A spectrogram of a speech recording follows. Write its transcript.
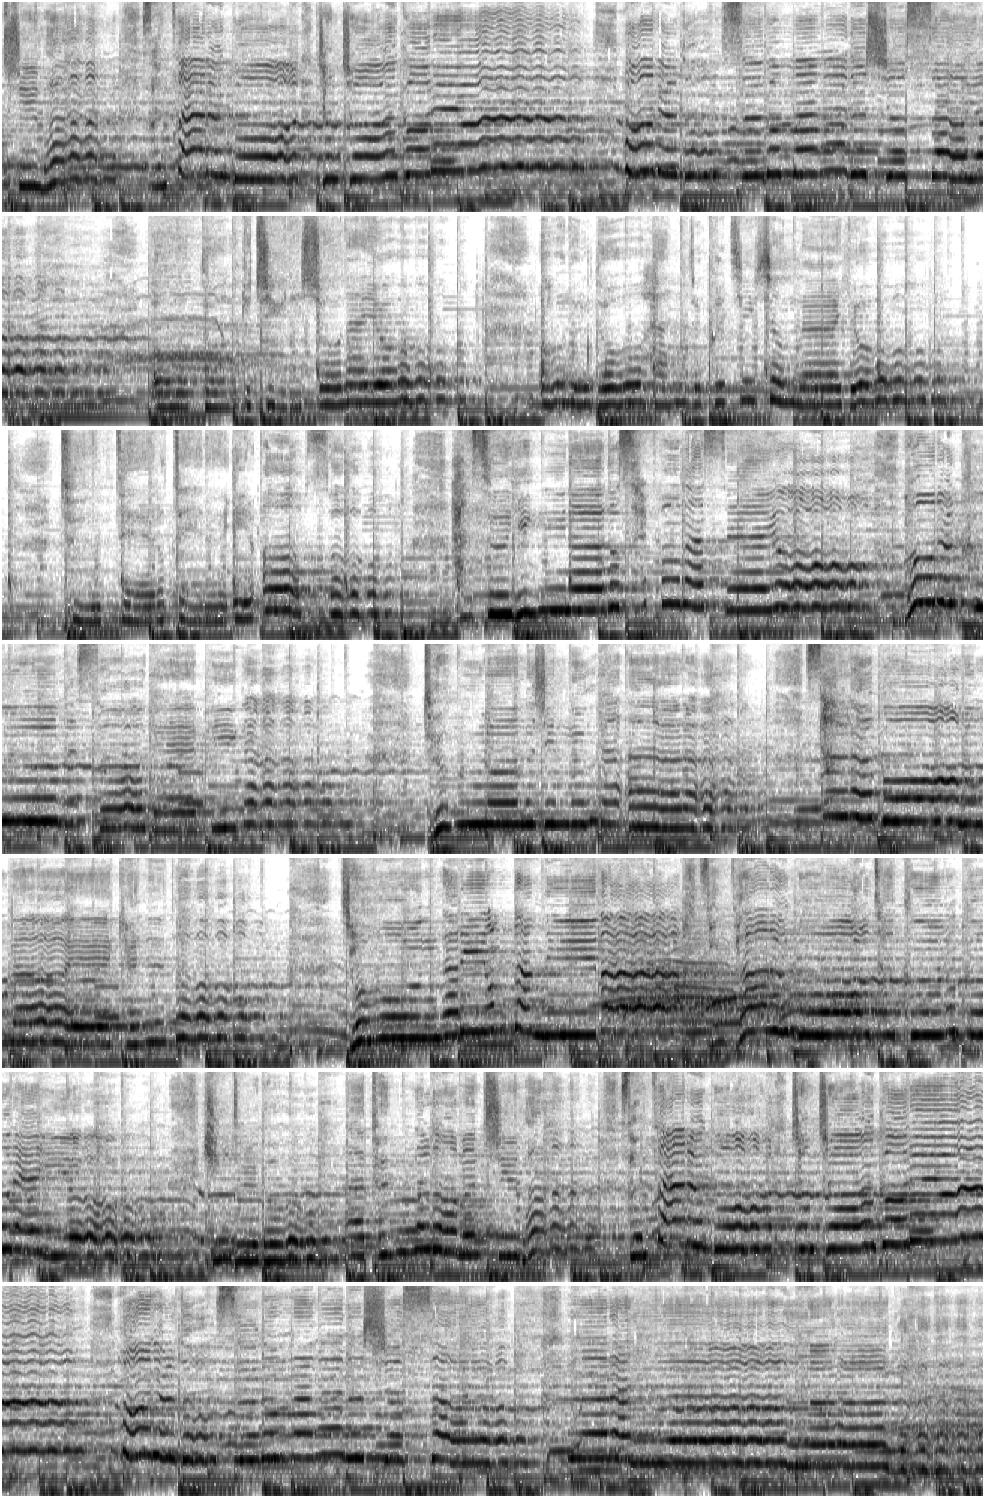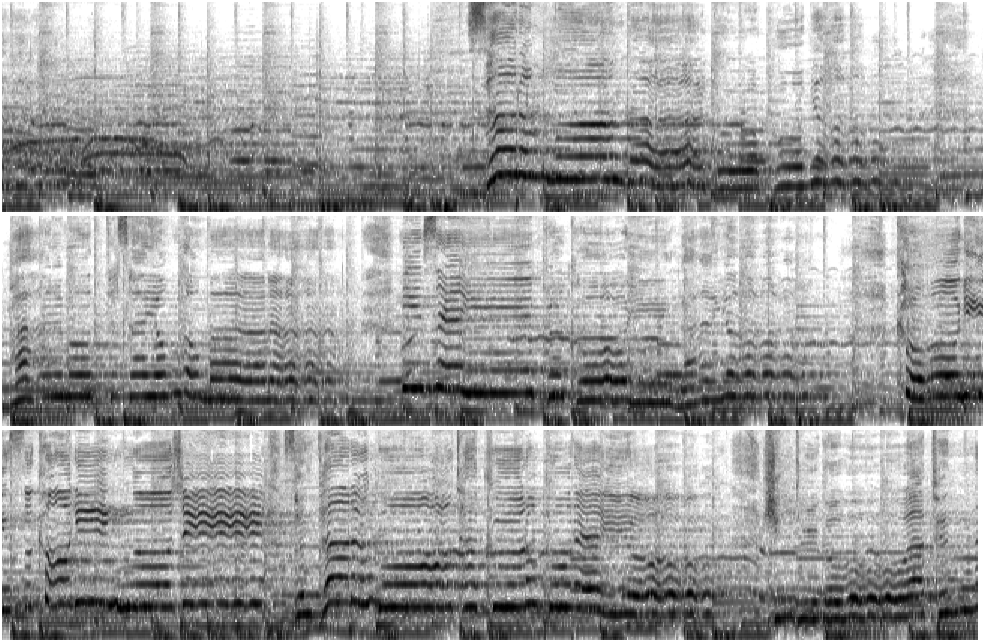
많지만 산타는 걸참 좋은 거래요 오늘도 수고 많으셨어요. 어떻게 지내셨나요? 오늘도 한잔 걸치셨나요? 툭대로 되는 일 없어. 한수이나도 슬퍼 마세요 들어오는지 누가 알아? 살아보면 나에게도. 좋 말 못할 사연도 많아. 인생이 별거 있나요 거기 있어 거기인 거지. 산타는 걸다 그런 거래요. 힘들고 아픈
